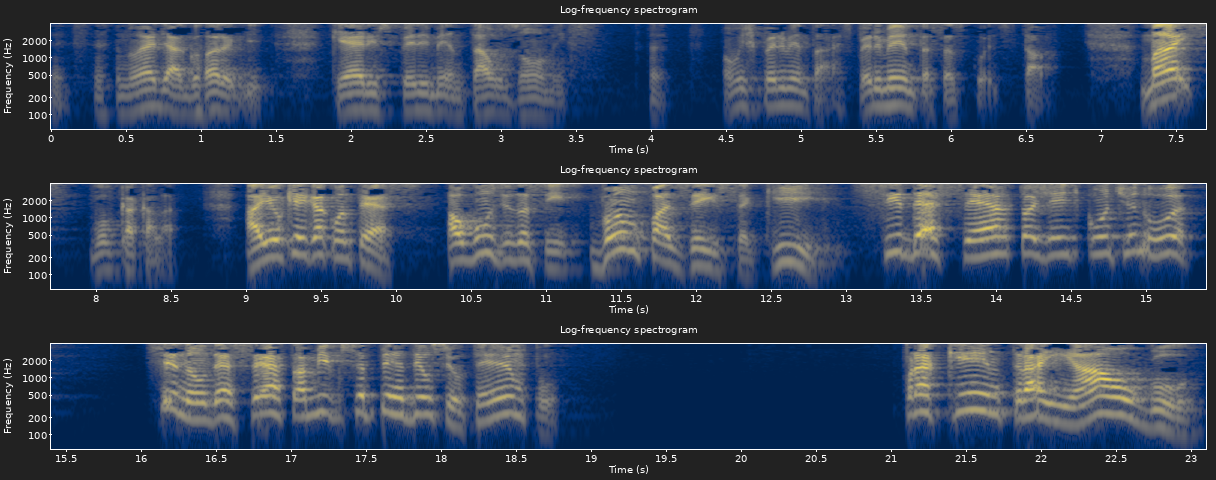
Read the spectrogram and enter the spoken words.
Não é de agora que querem experimentar os homens. Vamos experimentar, experimenta essas coisas, tal. Mas vou ficar calado. Aí o que que acontece? Alguns dizem assim: vamos fazer isso aqui, se der certo a gente continua. Se não der certo, amigo, você perdeu seu tempo. Para que entrar em algo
